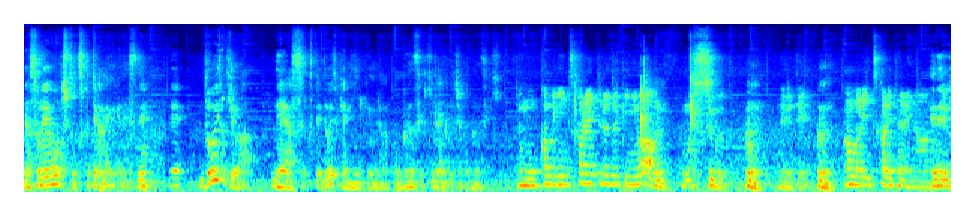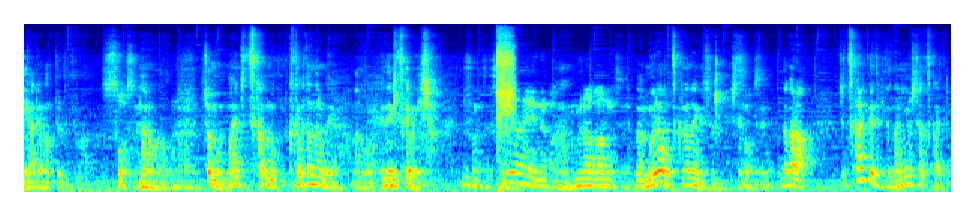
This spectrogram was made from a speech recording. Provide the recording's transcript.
らそれをちょっと作っていかなきゃいけないですね。でどういう時は寝やすくてどういう時は寝にくいみたいなこう分析ないの自己分析でも完璧に疲れてる時には、うん。もうすぐうん。寝れてうん。あんまり疲れてないなエネルギーが荒れまってる時は。そうですね。なるほど。じ。ゃあもう毎日使うもうくたくたになるまであのエネルギー使えばいいじゃん。じそうなんですよ。それがねなんかうん。ムラがあるんですよね、だから村を作らないんですよね。そうですね。だからじゃあ疲れてる時って何をしたら疲れてる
